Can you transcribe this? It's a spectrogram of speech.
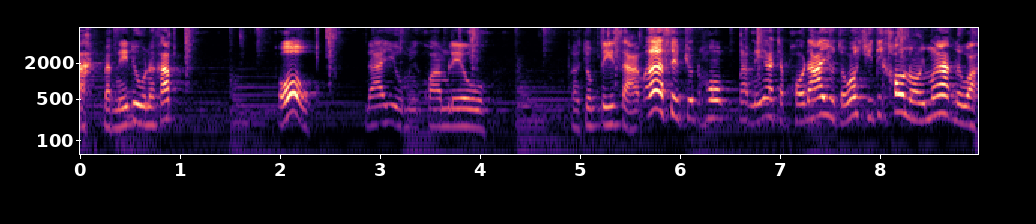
อะ แบบนี้ดูนะครับ โอ้ ได้อยู่มีความเร็วพลังโจมตี 3 เออ 10.6 แบบนี้อาจจะพอได้อยู่แต่ว่าคิดที่เข้าน้อยมากเลยว่ะ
